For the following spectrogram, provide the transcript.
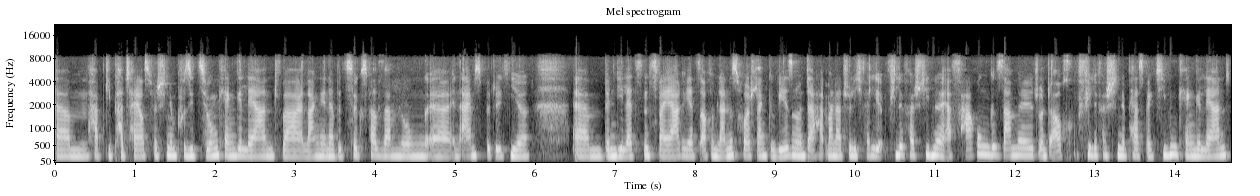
ähm, habe die Partei aus verschiedenen Positionen kennengelernt, war lange in der Bezirksversammlung äh, in Eimsbüttel hier, ähm, bin die letzten zwei Jahre jetzt auch im Landesvorstand gewesen und da hat man natürlich viele verschiedene Erfahrungen gesammelt und auch viele verschiedene Perspektiven kennengelernt.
